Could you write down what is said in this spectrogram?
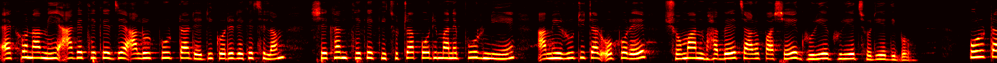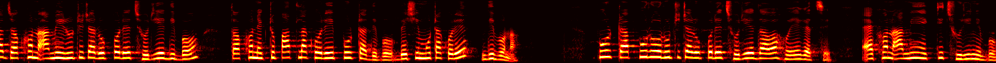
এখন আমি আগে থেকে যে আলুর পুরটা রেডি করে রেখেছিলাম, সেখান থেকে কিছুটা পরিমাণে পুর নিয়ে আমি রুটিটার ওপরে সমানভাবে চারপাশে ঘুরিয়ে ঘুরিয়ে ছড়িয়ে দিব। পুরটা যখন আমি রুটিটার ওপরে ছড়িয়ে দিব, তখন একটু পাতলা করেই পুরটা দেব, বেশি মোটা করে দিব না। পুরটা পুরো রুটিটার উপরে ছড়িয়ে দেওয়া হয়ে গেছে। এখন আমি একটি ছুরি নেব।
